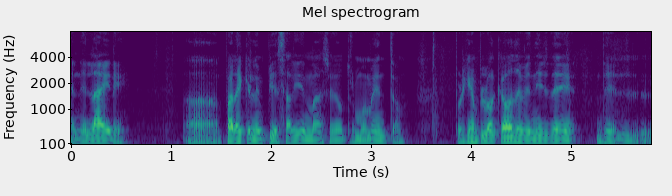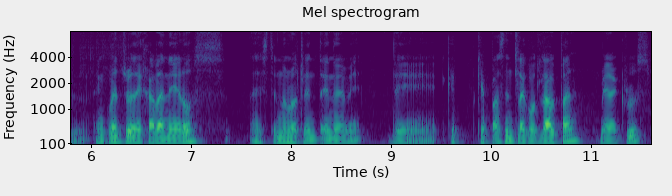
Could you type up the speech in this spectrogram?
en el aire ah, para que lo empiece alguien más en otro momento. Por ejemplo, acabo de venir de, del encuentro de jaraneros, este número 39, de, que, que pasa en Tlacotlalpan, Veracruz.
